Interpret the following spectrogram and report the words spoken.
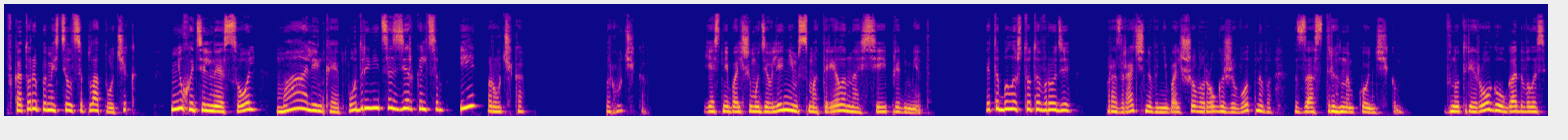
в которой поместился платочек, нюхательная соль, маленькая пудреница с зеркальцем и ручка. Ручка. Я с небольшим удивлением смотрела на сей предмет. Это было что-то вроде прозрачного небольшого рога животного с заостренным кончиком. Внутри рога угадывалась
